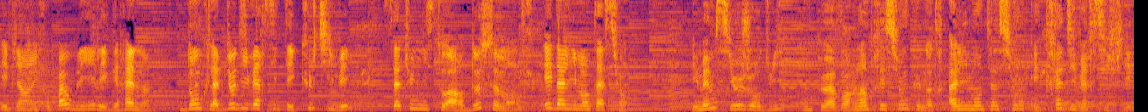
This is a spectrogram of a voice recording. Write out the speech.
eh bien, il ne faut pas oublier les graines. Donc la biodiversité cultivée, c'est une histoire de semences et d'alimentation. Et même si aujourd'hui, on peut avoir l'impression que notre alimentation est très diversifiée,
